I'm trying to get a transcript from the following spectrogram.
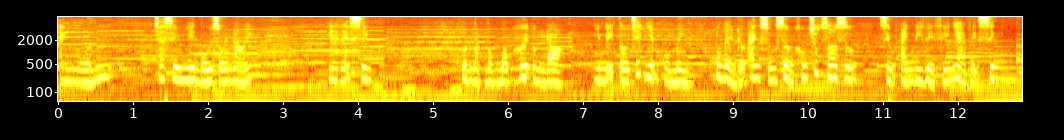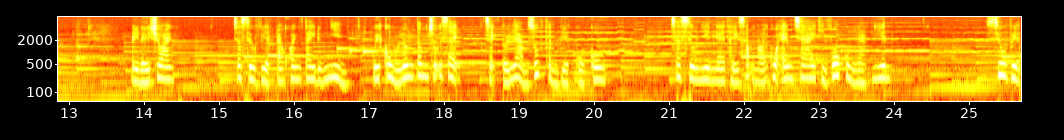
Anh muốn, Cha siêu nhiên bối rối nói, Đi vệ sinh. Khuôn mặt Mộc Mộc hơi ửng đỏ, Nhưng nghĩ tới trách nhiệm của mình, Cô bèn đỡ anh xuống giường không chút do dự, Dìu anh đi về phía nhà vệ sinh. Để đấy cho anh. Cha siêu Việt đang khoanh tay đứng nhìn, Cuối cùng lương tâm trỗi dậy, Chạy tới làm giúp phần việc của cô. Cha siêu nhiên nghe thấy giọng nói của em trai Thì vô cùng ngạc nhiên. Siêu Việt,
